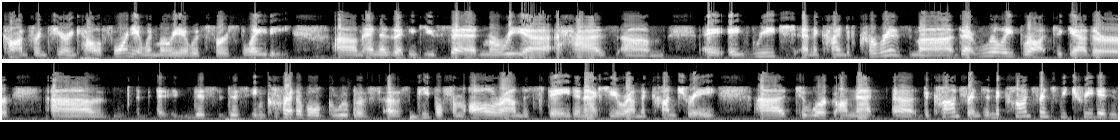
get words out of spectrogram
conference here in California when Maria was first lady. Um, and as I think you said, Maria has um, a, a reach and a kind of charisma that really brought together uh, this this incredible group of, of people from all around the state and actually around the country uh, to work on that uh, the conference. And the conference we treated in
